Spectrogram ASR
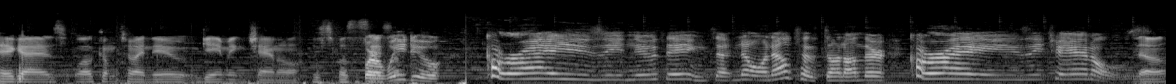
Hey guys, welcome to my new gaming channel. You're supposed to Where we do crazy new things that no one else has done on their crazy channels. No,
